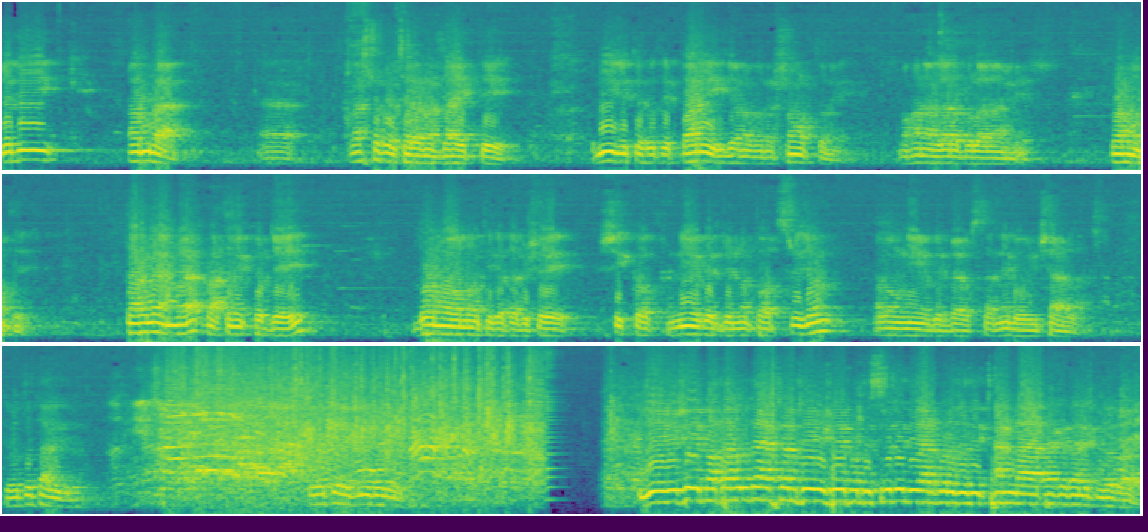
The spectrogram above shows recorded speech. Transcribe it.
যদি আমরা রাষ্ট্র পরিচালনার দায়িত্বে নিয়োজিত হতে পারি জনগণের সমর্থনে, মহান আল্লাহ রাবুল আলমিনের রহমতে, তাহলে আমরা প্রাথমিক পর্যায়ে ধর্ম ও নৈতিকতা বিষয়ে শিক্ষক নিয়োগের জন্য পদ সৃজন এবং নিয়োগের ব্যবস্থা নেব ইনশাআল্লাহ। কেউ তো তালি দিল কেউ তো দিল যে বিষয়ে কথা বলতে আসলাম সেই বিষয়ে প্রতিশ্রুতি দেওয়ার পরে যদি ঠান্ডা থাকে তাহলে কি হবে?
